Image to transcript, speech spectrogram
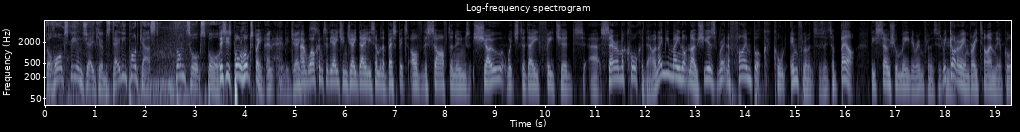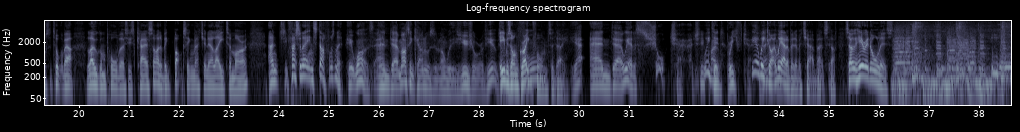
The Hawksbee and Jacobs Daily Podcast from Talksport. This is Paul Hawksbee. and Andy Jacobs. And welcome to the H&J Daily, some of the best bits of this afternoon's show, which today featured uh, Sarah McCorquodale, a name you may not know. She has written a fine book called Influencers. It's about these social media influencers. We got her in very timely, of course, to talk about Logan Paul versus KSI, the big boxing match in LA tomorrow. And fascinating stuff, wasn't it? It was. And uh, Martin Kelner was along with his usual reviews. He was on great form today. Yeah. And uh, we had a short chat, actually. We did. brief chat. Yeah, we got we had a bit of a chat about stuff. So here it all is.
